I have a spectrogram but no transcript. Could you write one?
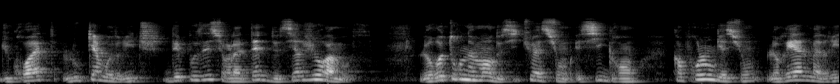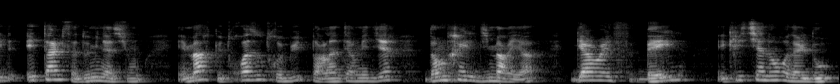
du croate Luka Modric déposé sur la tête de Sergio Ramos. Le retournement de situation est si grand qu'en prolongation, le Real Madrid étale sa domination et marque trois autres buts par l'intermédiaire d'André Di Maria, Gareth Bale et Cristiano Ronaldo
